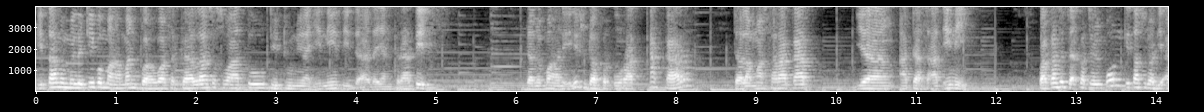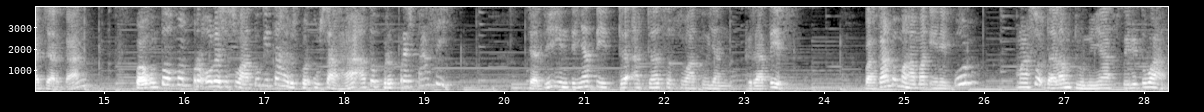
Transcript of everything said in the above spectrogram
kita memiliki pemahaman bahwa segala sesuatu di dunia ini tidak ada yang gratis. Dan pemahaman ini sudah berurat akar dalam masyarakat yang ada saat ini. Bahkan sejak kecil pun kita sudah diajarkan bahwa untuk memperoleh sesuatu kita harus berusaha atau berprestasi. Jadi intinya tidak ada sesuatu yang gratis. Bahkan pemahaman ini pun masuk dalam dunia spiritual.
